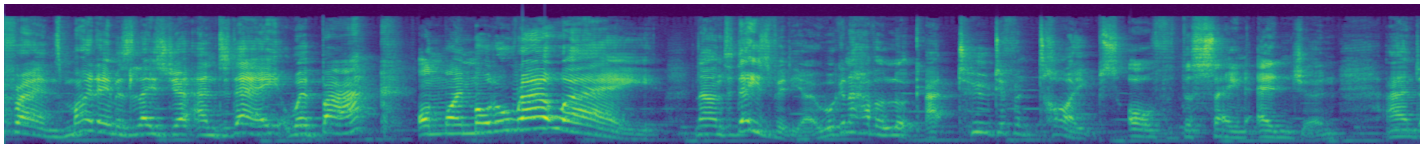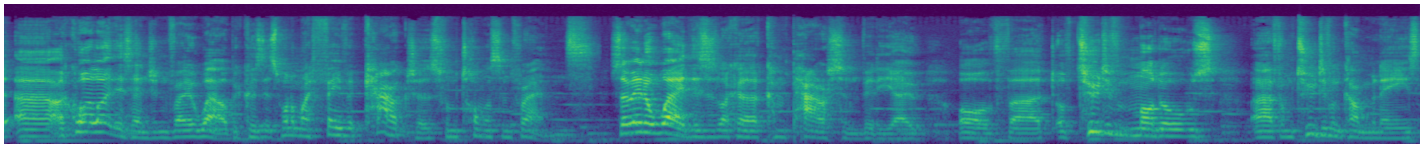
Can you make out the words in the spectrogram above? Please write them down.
friends, my name is LaZeR JET and today we're back on my model railway. Now in today's video we're going to have a look at two different types of the same engine and uh, I quite like this engine very well because it's one of my favourite characters from Thomas and Friends. So in a way this is like a comparison video of, uh, of two different models uh, from two different companies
